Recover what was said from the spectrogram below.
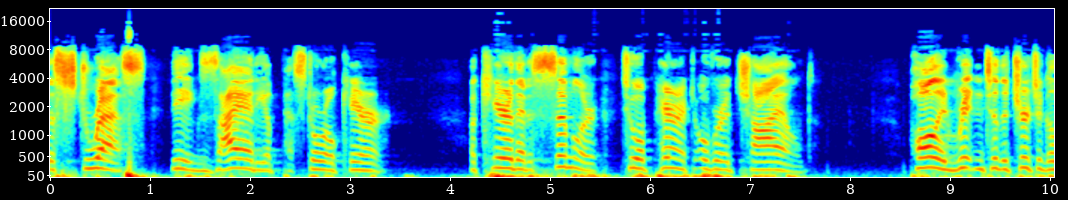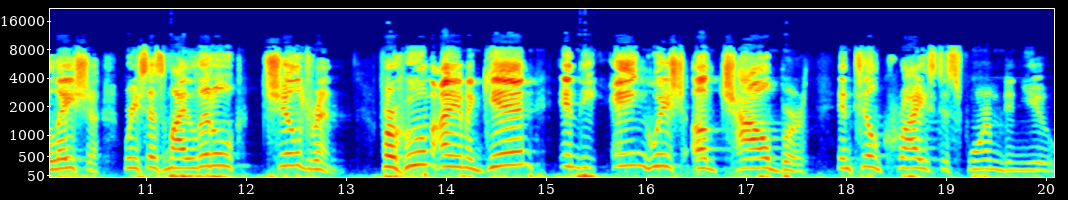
the stress, the anxiety of pastoral care, a care that is similar to a parent over a child. Paul had written to the church of Galatia where he says, My little children, for whom I am again in the anguish of childbirth until Christ is formed in you.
